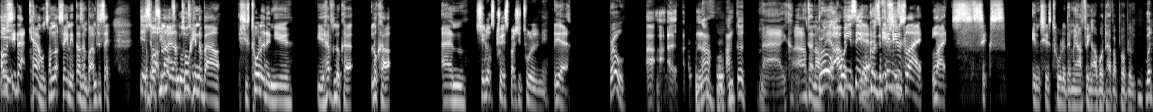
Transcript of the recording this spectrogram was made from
Obviously, that counts. I'm not saying it doesn't, but I'm just saying. yeah, so bottom line, I'm good. talking about. She's taller than you. You have to look at look up, and She looks crisp, but she's taller than you, yeah, bro. I, I, I, no, I'm good. Nah, you can't, I don't know. Bro, Yeah, I I'm would- being serious because the if thing she is- was like like six inches taller than me, I think I would have a problem. But,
